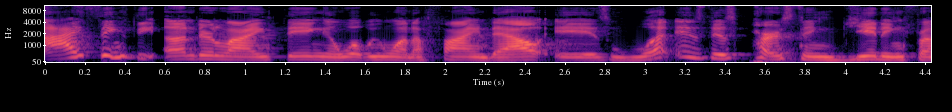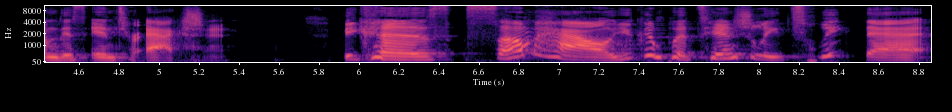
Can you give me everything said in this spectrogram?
I think the underlying thing and what we want to find out is what is this person getting from this interaction? Because somehow you can potentially tweak that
